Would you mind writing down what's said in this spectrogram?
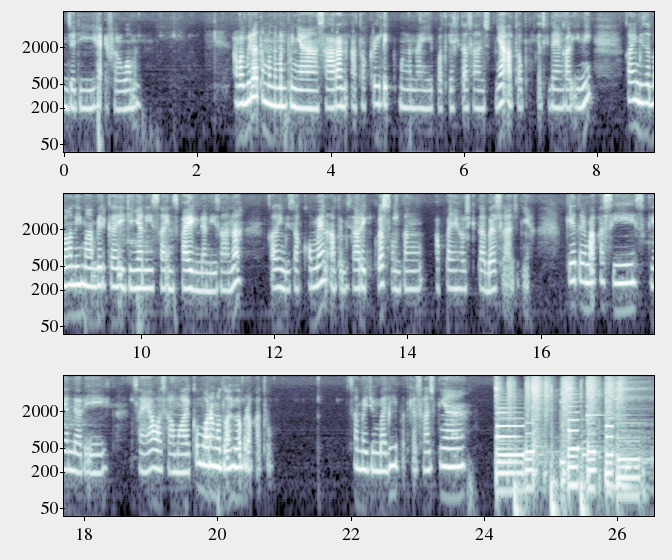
menjadi HFL woman? Apabila teman-teman punya saran atau kritik mengenai podcast kita selanjutnya atau podcast kita yang kali ini, kalian bisa banget nih mampir ke IG-nya Nisa Inspiring dan di sana kalian bisa komen atau bisa request tentang apa yang harus kita bahas selanjutnya. Oke, terima kasih. Sekian dari saya. Wassalamualaikum warahmatullahi wabarakatuh. Sampai jumpa di podcast selanjutnya. Thank you.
